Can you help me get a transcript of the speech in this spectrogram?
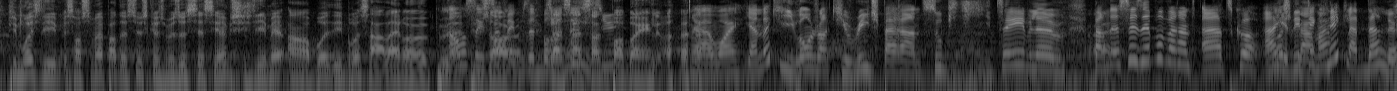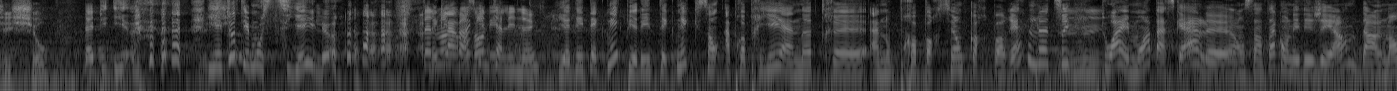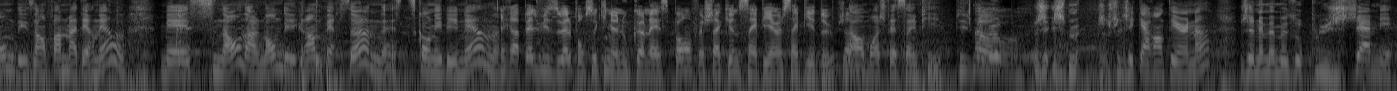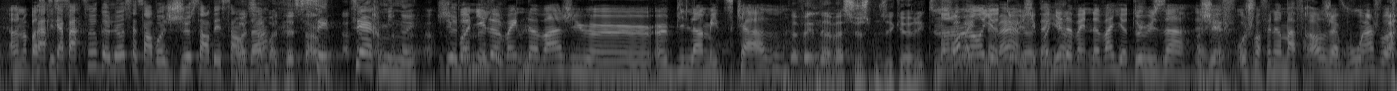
Puis, moi, je les ils sont souvent par-dessus parce que je mesure 6 et 1, puis si je les mets en bas des bras, ça a l'air un peu. Non, c'est ça, fait que vous êtes Ça, ça sonne dessus. pas bien, là. Ah ouais. Il y en a qui vont, genre, qui reach par en dessous, puis qui, tu sais, là, par-dessus les épaules, par en dessous. En tout cas, il y a des clairement- techniques là-dedans, là. J'ai chaud. Ben, puis il, est tout émoustillé, là. Tellement de façons de qu'il y a des- câliner. Il y a des techniques, puis il y a des techniques qui sont appropriées à notre, euh, à nos proportions corporelles. Là, tu sais. Mm-hmm. Toi et moi, Pascal, euh, on s'entend qu'on est des géantes dans le monde des enfants de maternelle, mais sinon, dans le monde des grandes personnes, est-ce qu'on est des naines? Rappel visuel pour ceux qui ne nous connaissent pas, on fait chacune 5 pieds 1, 5 pieds 2. Genre. Non, moi, je fais 5 pieds. Puis je me Oh. me- je- je me- je- j'ai 41 ans, je ne me mesure plus jamais. Ah non, parce que qu'à partir de là, ça s'en va juste en descendant. Ouais, ça va descendre. C'est terminé. J'ai pogné le mesure plus. 29 ans, j'ai eu un, un bilan médical. T'as 29 ans, c'est juste pour nous écœurer. que tu Non, non, non, il y a 29 ans, deux- là, j'ai pogné le 29 ans il y a deux ans. J'ai- oh, je vais finir ma phrase, j'avoue, hein, je vais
